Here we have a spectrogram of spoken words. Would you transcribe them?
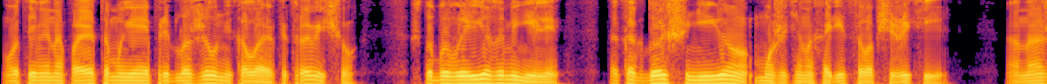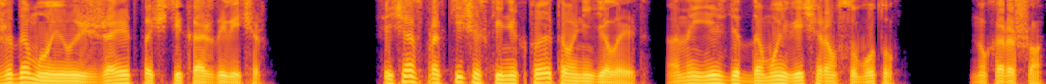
Вот именно поэтому я и предложил Николаю Петровичу, чтобы вы ее заменили, так как дольше нее можете находиться в общежитии. Она же домой уезжает почти каждый вечер. Сейчас практически никто этого не делает. Она ездит домой вечером в субботу. Ну хорошо.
